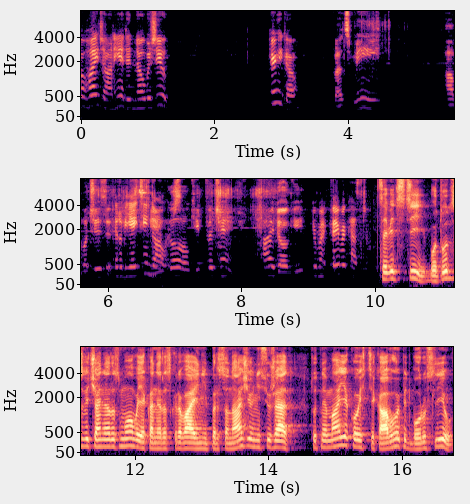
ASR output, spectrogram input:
Oh, hi, Johnny. I didn't know it was you. Here you go. That's me. How much is it? It'll be $18. Here you go. Keep the change. Hi, doggy. You're my favorite customer. Це відстій, бо тут звичайна розмова, яка не розкриває ні персонажів, ні сюжет. Тут немає якогось цікавого підбору слів.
